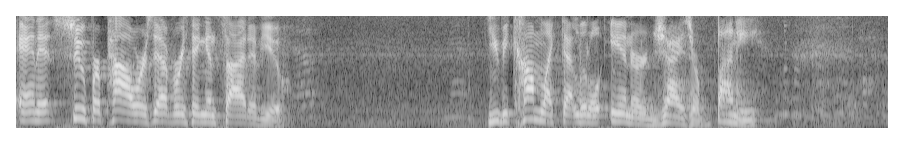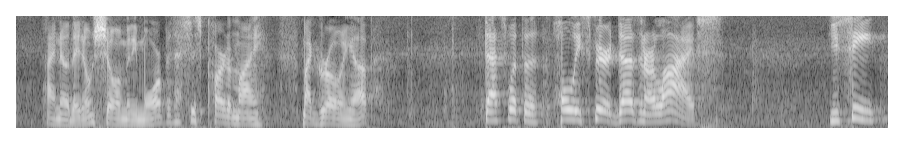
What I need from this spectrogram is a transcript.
and it superpowers everything inside of you. You become like that little energizer bunny. I know they don't show them anymore, but that's just part of my my growing up. That's what the Holy Spirit does in our lives. You see,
